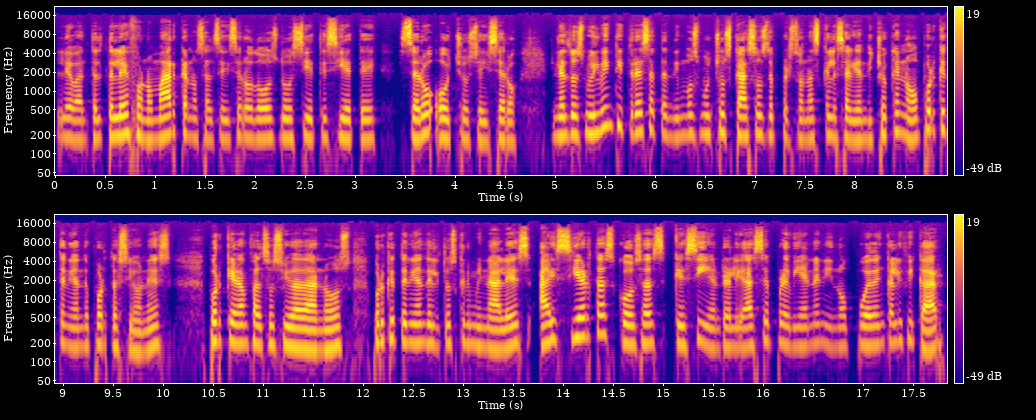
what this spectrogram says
levanta el teléfono, márcanos al 602-277-0860. En el 2023 atendimos muchos casos de personas que les habían dicho que no porque tenían deportaciones, porque eran falsos ciudadanos, porque tenían delitos criminales. Hay ciertas cosas que sí, en realidad se previenen y no pueden calificar,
